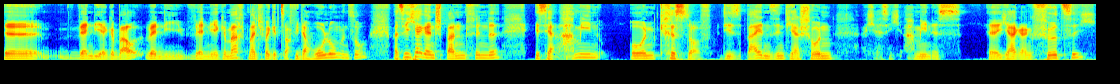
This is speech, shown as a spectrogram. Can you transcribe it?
äh, werden die ja gebaut, werden die, werden die ja gemacht. Manchmal gibt es auch Wiederholungen und so. Was ich ja ganz spannend finde, ist ja Armin und Christoph. Diese beiden sind ja schon, ich weiß nicht, Armin ist äh, Jahrgang 40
